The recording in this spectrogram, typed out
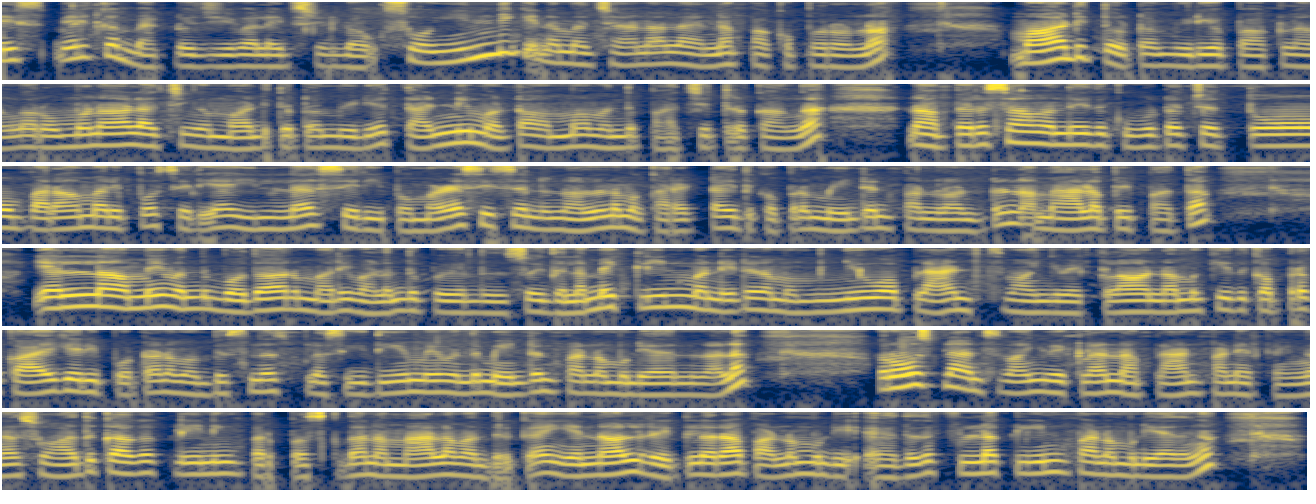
Guys welcome back to Jeeva lifestyle blog so இன்றைக்கி நம்ம சேனலில் என்ன பார்க்க போகிறோன்னா மாடித்தோட்டம் வீடியோ பார்க்கலாங்க. ரொம்ப நாள் ஆச்சுங்க மாடித்தோட்டம் வீடியோ தண்ணி மட்டும் அம்மா வந்து பாய்ச்சிட்ருக்காங்க நான் பெருசாக வந்து இதுக்கு ஊட்டச்சத்தும் பராமரிப்போ சரியாக இல்லை. சரி இப்போ மழை சீசன்றனால நம்ம கரெக்டாக இதுக்கப்புறம் மெயின்டைன் பண்ணலான்ட்டு நான் மேலே போய் பார்த்தா எல்லாமே வந்து பொதார் மாதிரி வளர்ந்து போயிருந்தது. ஸோ இதெல்லாமே க்ளீன் பண்ணிவிட்டு நம்ம நியூவாக பிளான்ட்ஸ் வாங்கி வைக்கலாம். நமக்கு இதுக்கப்புறம் காய்கறி போட்டால் நம்ம பிஸ்னஸ் ப்ளஸ் இதையுமே வந்து மெயின்டைன் பண்ண முடியாததுனால ரோஸ் பிளான்ட்ஸ் வாங்கி வைக்கலான்னு நான் பிளான் பண்ணியிருக்கேங்க. ஸோ அதுக்காக க்ளீனிங் பர்பஸ்க்கு தான் நான் மேலே வந்திருக்கேன். என்னால் ரெகுலராக பண்ண முடிய அதாவது ஃபுல்லாக க்ளீன் பண்ண முடியாதுங்க.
